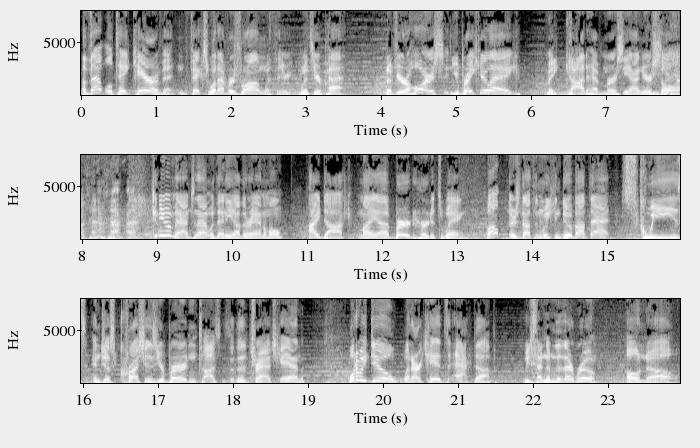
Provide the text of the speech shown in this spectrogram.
a vet will take care of it and fix whatever's wrong with your, with your pet. But if you're a horse and you break your leg, may God have mercy on your soul. Can you imagine that with any other animal? Hi, Doc. My uh, bird hurt its wing. Well, there's nothing we can do about that. Squeeze and just crushes your bird and tosses it in the trash can. What do we do when our kids act up? We send them to their room. Oh no.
